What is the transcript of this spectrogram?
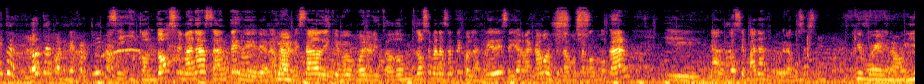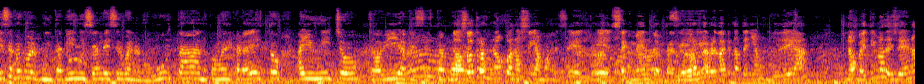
esto explota con mejor clima. Sí, y con dos semanas antes de, de haberlo Claro. empezado, de que, bueno, listo, dos, dos semanas antes con las redes, ahí arrancamos, empezamos a convocar y nada, en dos semanas logramos eso. Qué bueno. Y ese fue como el puntapié inicial de decir, bueno, nos gusta, nos podemos dedicar a esto. Hay un nicho todavía que se está por... Nosotros no conocíamos el, el- el segmento emprendedor, Sí. la verdad que no teníamos ni idea. Nos metimos de lleno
